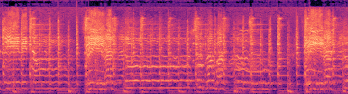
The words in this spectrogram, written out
జీవితం. శ్రీరస్తు శుభమస్తు శ్రీరస్తు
